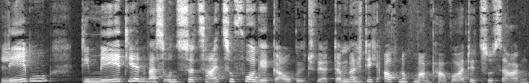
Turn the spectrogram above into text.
Leben die Medien, was uns zurzeit so vorgegaukelt wird. Da mhm. möchte ich auch noch mal ein paar Worte zu sagen.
